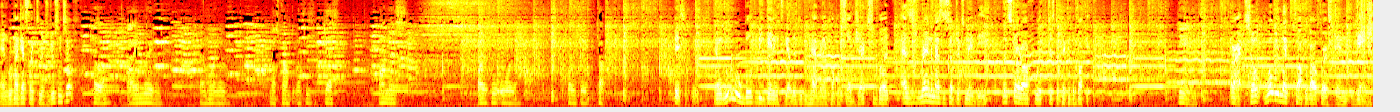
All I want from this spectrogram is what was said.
And would my guest like to introduce himself? Hello, I am Raven. I'm one of Master Complex's guests on this article or, shall we say, talk. Basically. And we will both be getting together to be having a couple subjects, but as random as the subjects may be, let's start off with just a pick of the bucket. Games. Alright, so what we'd like to talk about first in games.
